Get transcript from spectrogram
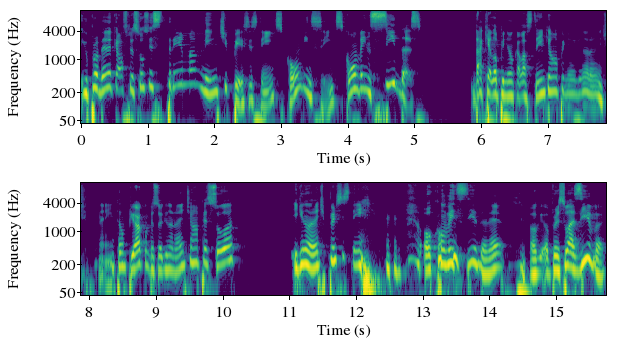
E o problema é que aquelas pessoas são extremamente persistentes, convincentes, convencidas daquela opinião que elas têm, que é uma opinião ignorante. Né? Então, pior que uma pessoa ignorante é uma pessoa ignorante persistente ou convencida, né? Ou, ou, persuasiva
